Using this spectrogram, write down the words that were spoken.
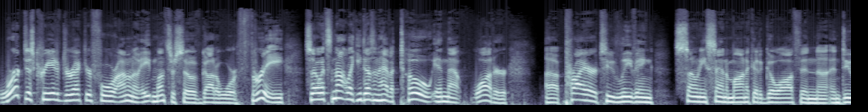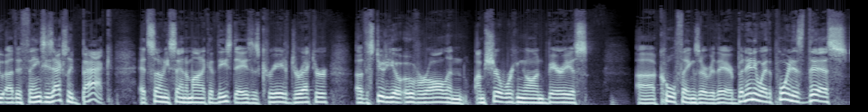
worked as creative director for, I don't know, eight months or so of God of War 3. So it's not like he doesn't have a toe in that water uh, prior to leaving Sony Santa Monica to go off and, uh, and do other things. He's actually back at Sony Santa Monica these days as creative director of the studio overall, and I'm sure working on various uh, cool things over there. But anyway, the point is this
